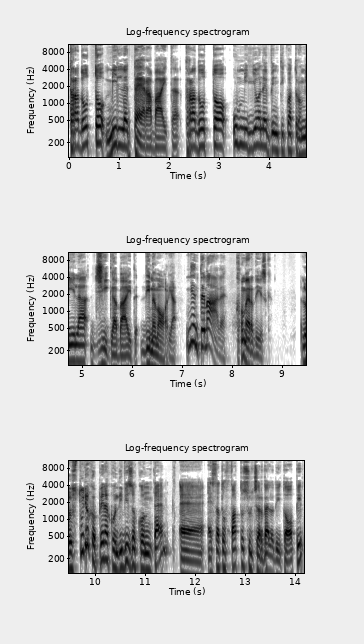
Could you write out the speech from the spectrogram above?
Tradotto 1000 terabyte, tradotto 1.024.000 gigabyte di memoria. Niente male come hard disk. Lo studio che ho appena condiviso con te eh, è stato fatto sul cervello dei topi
